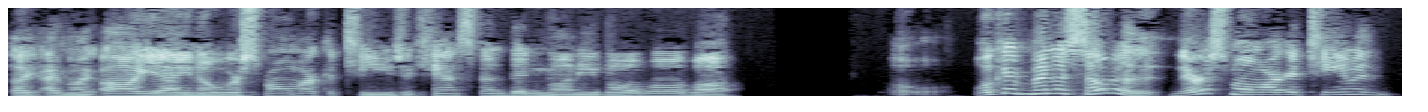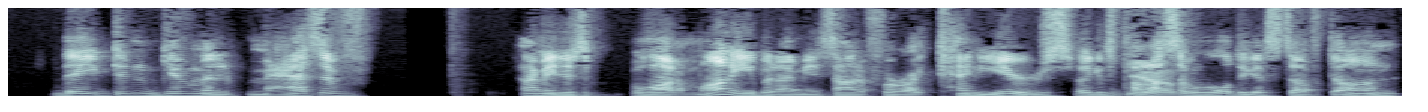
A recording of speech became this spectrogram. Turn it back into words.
like, I'm like, oh yeah, you know, we're small market teams. We can't spend big money, blah, blah, blah, blah. Oh, look at Minnesota. They're a small market team and they didn't give them a massive, I mean, it's a lot of money, but I mean, it's not for like 10 years. Like it's Yeah. possible to get stuff done.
